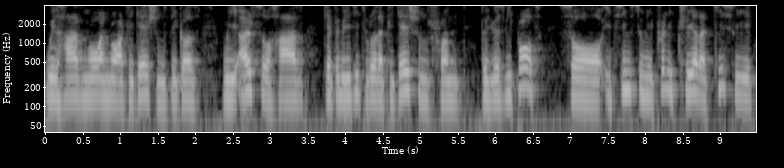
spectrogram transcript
we'll have more and more applications because we also have capability to load applications from the USB port. So it seems to me pretty clear that Keithley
